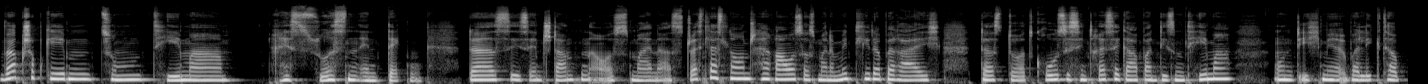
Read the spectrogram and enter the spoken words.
Workshop geben zum Thema Ressourcen entdecken. Das ist entstanden aus meiner Stressless Launch heraus, aus meinem Mitgliederbereich, dass dort großes Interesse gab an diesem Thema und ich mir überlegt habe,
